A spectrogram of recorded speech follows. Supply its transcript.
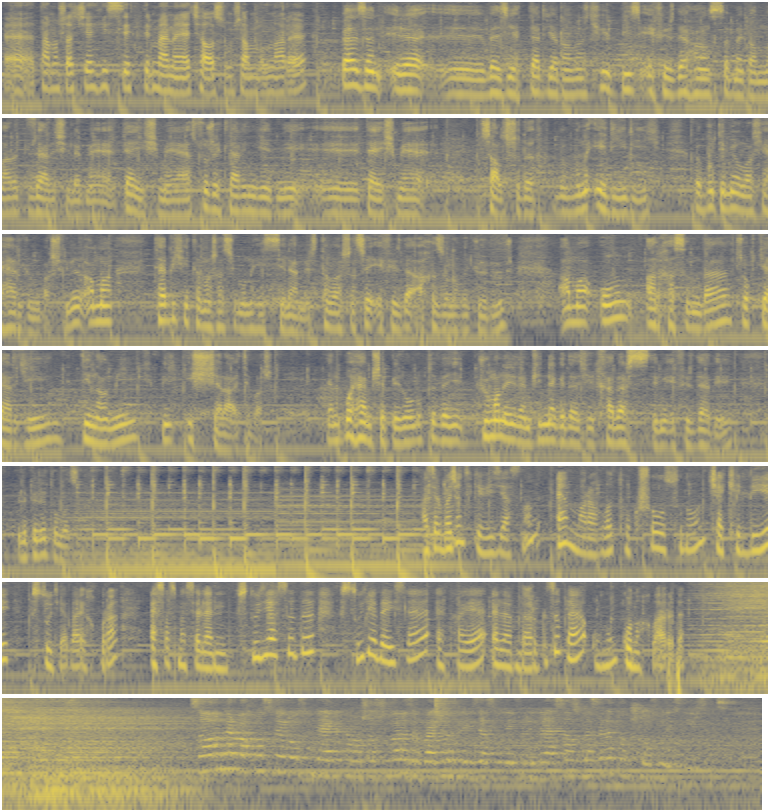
Ə, tamaşaçıya hiss etdirməməyə çalışmışam bunları. Bəzən elə e, vəziyyətlər yaranır ki, biz efirdə hansısa məqamları düzəliş eləməyə, dəyişməyə, sujetlərin yerini e, dəyişməyə çalışırıq bunu eləyirik və bu demək olar ki, hər gün baş verir. Amma təbii ki, tamaşaçı bunu hiss eləmir. Tamaşaçı efirdə axıcılığı görür, amma onun arxasında çox gərgin, dinamik bir iş şəraiti var. Yəni bu həmişə belə olubdur və güman edirəm ki, nə qədər ki xəbər sistemi efirdədir, elə belə də olacaq. Azərbaycan televiziyasının ən maraqlı tok-şousunun çəkildiyi studiyadayıq bura. Əsas məsələnin studiyasıdır. Studiyada isə Ətayə Ələmdar qızı və onun qonaqlarıdır.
